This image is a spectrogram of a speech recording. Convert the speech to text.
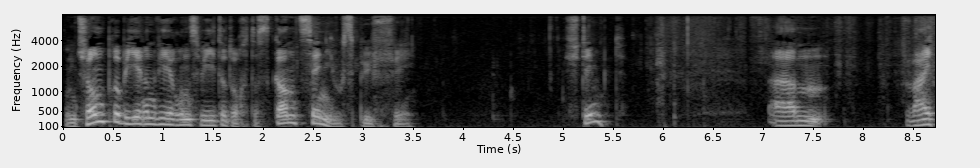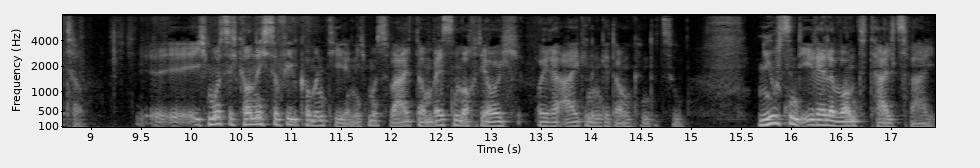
Und schon probieren wir uns wieder durch das ganze Newsbuffet. Stimmt. Ähm, weiter. Ich muss, ich kann nicht so viel kommentieren. Ich muss weiter. Am besten macht ihr euch eure eigenen Gedanken dazu. News sind irrelevant Teil 2.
